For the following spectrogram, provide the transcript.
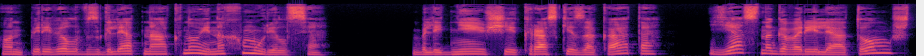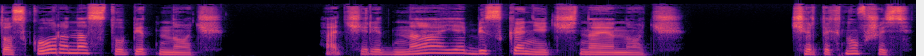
Он перевел взгляд на окно и нахмурился. Бледнеющие краски заката ясно говорили о том, что скоро наступит ночь. Очередная бесконечная ночь. Чертыхнувшись,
